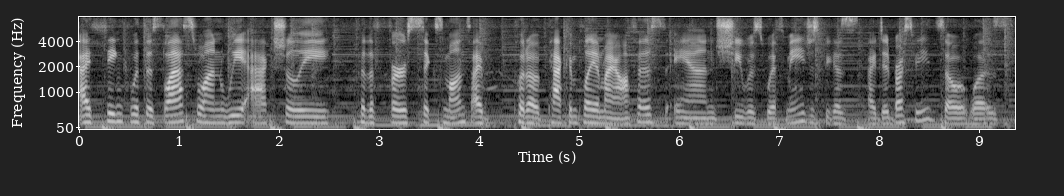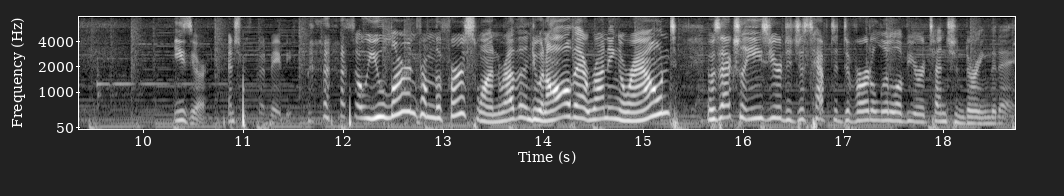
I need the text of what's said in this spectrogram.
I think with this last one, we actually, for the first six months, I put a pack and play in my office and she was with me just because I did breastfeed, so it was easier. And she's a good baby. so you learned from the first one rather than doing all that running around it was actually easier to just have to divert a little of your attention during the day.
